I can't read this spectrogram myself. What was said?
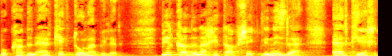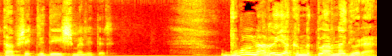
bu kadın erkek de olabilir. Bir kadına hitap şeklinizle erkeğe hitap şekli değişmelidir. Bunları yakınlıklarına göre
